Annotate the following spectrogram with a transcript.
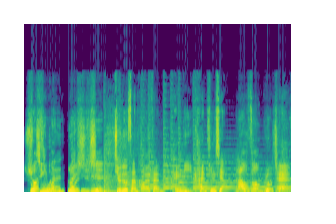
说新闻，论时事，九六三好 FM 陪你看天下。老总 Group Chat。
